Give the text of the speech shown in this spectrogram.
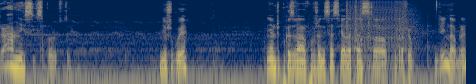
Rany jest ich sporo tutaj. Nie oszukuję? Nie wiem, czy pokazywałem w poprzedniej sesji, ale często potrafią... Dzień dobry.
